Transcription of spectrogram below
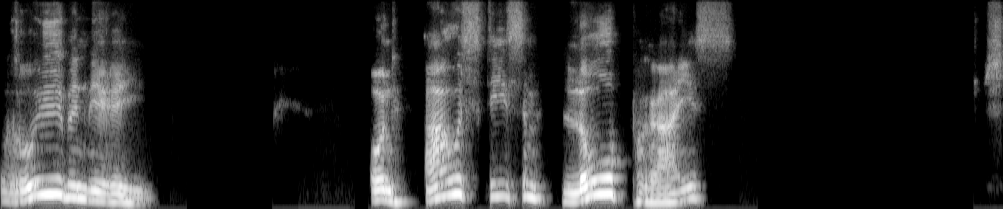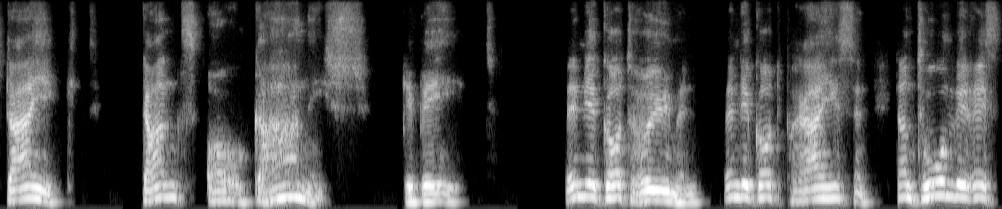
rühmen wir ihn. Und aus diesem Lobpreis steigt ganz organisch Gebet. Wenn wir Gott rühmen, wenn wir Gott preisen, dann tun wir es,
